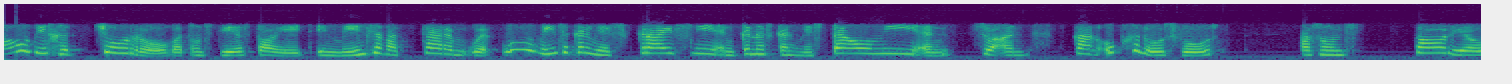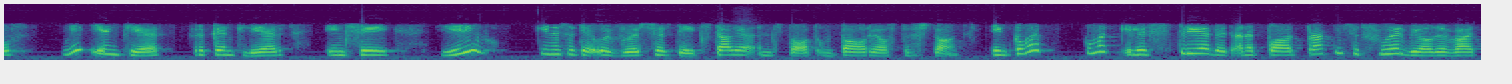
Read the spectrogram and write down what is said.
al die gechorrel wat ons deesdae het en mense wat term oor ooh mense kan nie meer skryf nie en kinders kan nie meer spel nie en so aan kan opgelos word as ons taalreëls net een keer vir 'n kind leer en sê hierdie kennis wat jy oor woordsoorte het stel jou in staat om taalreëls te verstaan. En kom ek kom ek illustreer dit in 'n paar praktiese voorbeelde wat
